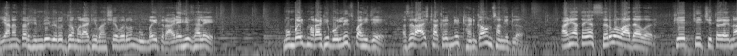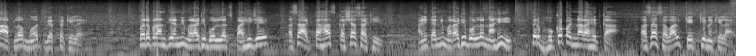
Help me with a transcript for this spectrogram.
यानंतर हिंदी विरुद्ध मराठी भाषेवरून मुंबईत राडेही झाले. मुंबईत मराठी बोललीच पाहिजे असं राज ठाकरेंनी ठणकावून सांगितलं. आणि आता या सर्व वादावर केतकी चितळेनं आपलं मत व्यक्त केलंय. परप्रांतीयांनी मराठी बोललंच पाहिजे असा अट्टहास कशासाठी? आणि त्यांनी मराठी बोललं नाही तर भोकं पडणार आहेत का? असा सवाल केतकीनं केलाय.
